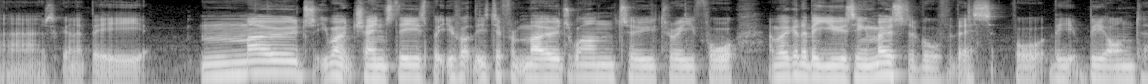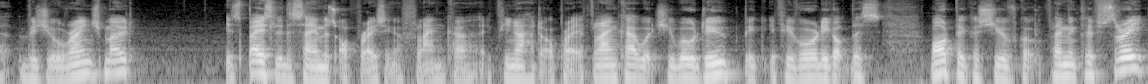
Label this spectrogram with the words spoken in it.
uh, it's going to be modes. You won't change these, but you've got these different modes, one, two, three, four. And we're going to be using most of all for this for the Beyond Visual Range mode. It's basically the same as operating a flanker. If you know how to operate a flanker, which you will do if you've already got this mod because you've got Flaming Cliffs 3,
